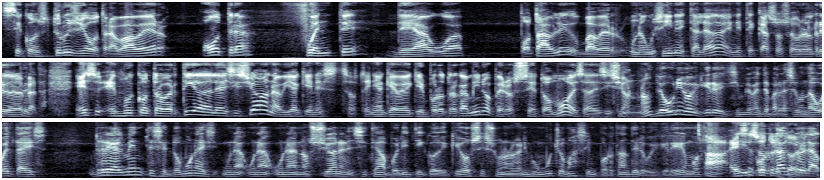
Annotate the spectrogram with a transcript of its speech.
se construye otra, va a haber otra fuente de agua potable, va a haber una usina instalada, en este caso sobre el Río de la Plata. Es, es muy controvertida la decisión, había quienes sostenían que había que ir por otro camino, pero se tomó esa decisión, ¿no? Lo único que quiero simplemente para la segunda vuelta es, ¿realmente se tomó una, una, una, noción en el sistema político de que OCE es un organismo mucho más importante de lo que creemos? Ah, ese es otro tanto la,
